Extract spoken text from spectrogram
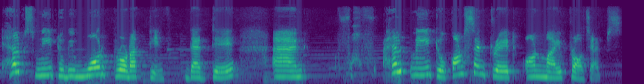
helps me to be more productive that day and f- help me to concentrate on my projects.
